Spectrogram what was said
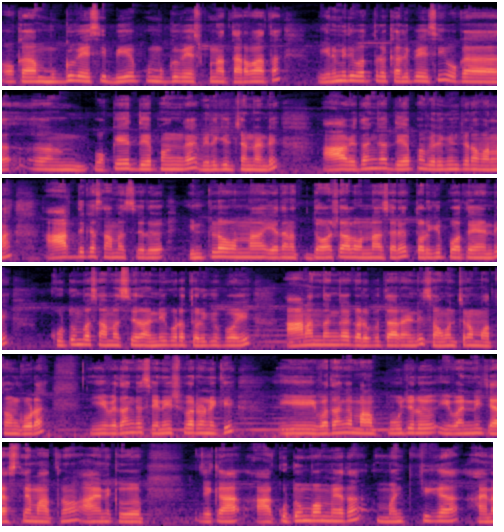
ఒక ముగ్గు వేసి బియ్యపు ముగ్గు వేసుకున్న తర్వాత ఎనిమిది ఒత్తులు కలిపేసి ఒక ఒకే దీపంగా వెలిగించండి ఆ విధంగా దీపం వెలిగించడం వలన ఆర్థిక సమస్యలు ఇంట్లో ఉన్న ఏదైనా దోషాలు ఉన్నా సరే తొలగిపోతాయండి. కుటుంబ సమస్యలు అన్నీ కూడా తొలగిపోయి ఆనందంగా గడుపుతారండి సంవత్సరం మొత్తం కూడా. ఈ విధంగా శనీశ్వరునికి ఈ విధంగా మన పూజలు ఇవన్నీ చేస్తే మాత్రం ఆయనకు ఇక ఆ కుటుంబం మీద మంచిగా ఆయన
